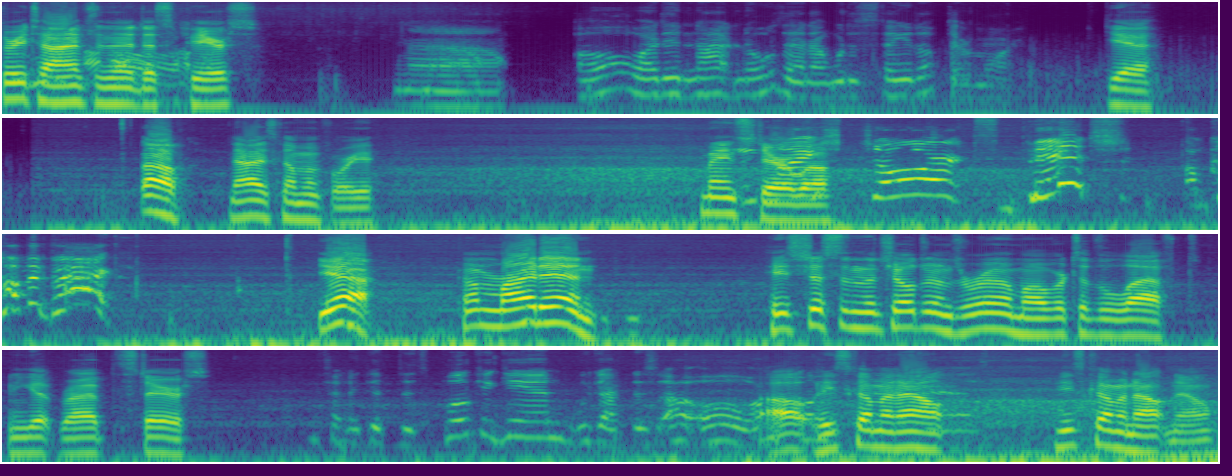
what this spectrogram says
three times, and then it Oh. disappears. No. Oh, I did not know that. I would have stayed up there more. Yeah. Oh, now he's coming for you. Main Eat stairwell. my shorts, bitch! I'm coming back. Yeah, come right in. He's just in the children's room over to the left. You get right up the stairs. I'm trying to get this book again. We got this. Oh, oh, I'm Oh, he's coming out. fast. He's coming out now.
